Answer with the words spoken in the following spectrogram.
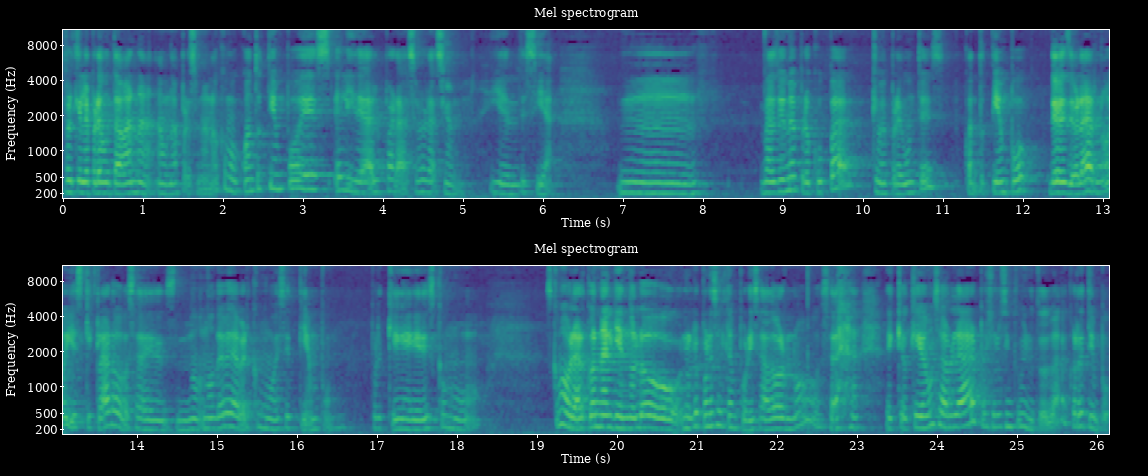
porque le preguntaban a, una persona, ¿no? Como, ¿cuánto tiempo es el ideal para hacer oración? y él decía, mm, más bien me preocupa que me preguntes cuánto tiempo debes de orar, ¿no? Y es que claro, o sea, no, no, debe de haber como ese tiempo, porque es como, es como hablar con alguien, no, lo, no le pones el temporizador, ¿no? O sea, de que, ok, vamos a hablar, por solo cinco minutos, va, corre tiempo,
